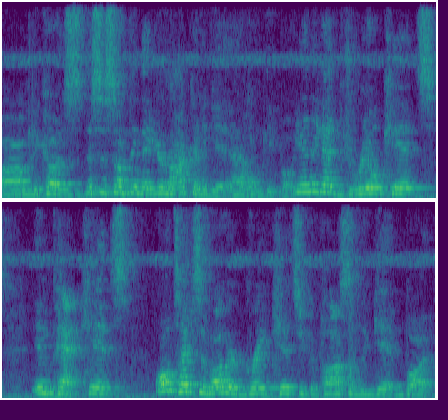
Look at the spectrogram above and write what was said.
um, because this is something that you're not going to get at Home Depot. Yeah, they got drill kits, impact kits, all types of other great kits you could possibly get, but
